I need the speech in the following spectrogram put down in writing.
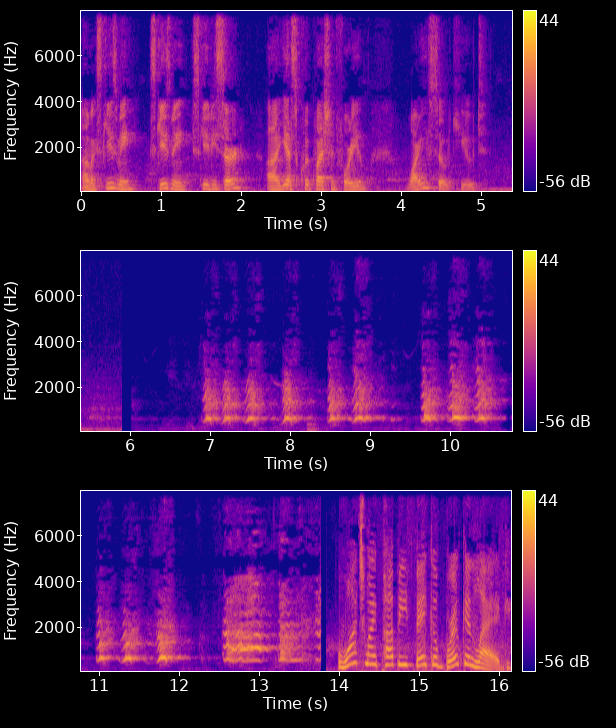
Um, excuse me, excuse me, excuse me, sir. Uh, yes, quick question for you. Why are you so cute? Watch my puppy fake a broken leg.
